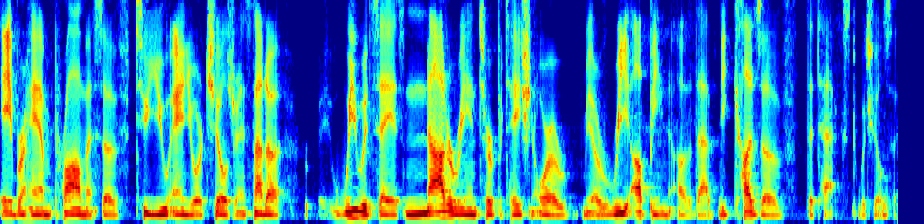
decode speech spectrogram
Abraham promise of to you and your children. It's not a we would say it's not a reinterpretation or a you know, re-upping of that because of the text, which you'll say.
